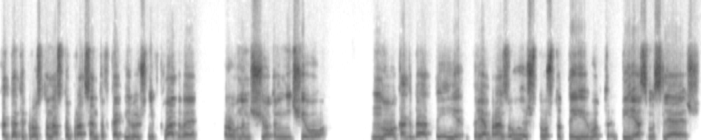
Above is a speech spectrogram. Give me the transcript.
когда ты просто на 100% копируешь, не вкладывая ровным счетом ничего. Но когда ты преобразуешь то, что ты вот переосмысляешь,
